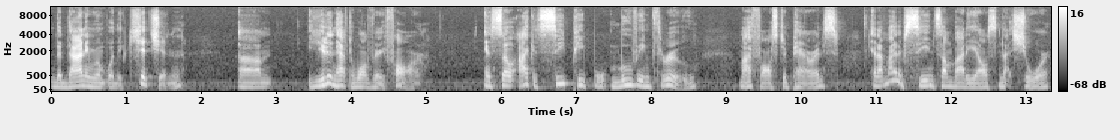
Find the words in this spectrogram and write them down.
the dining room or the kitchen, um, you didn't have to walk very far. And so I could see people moving through my foster parents, and I might have seen somebody else, I'm not sure,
